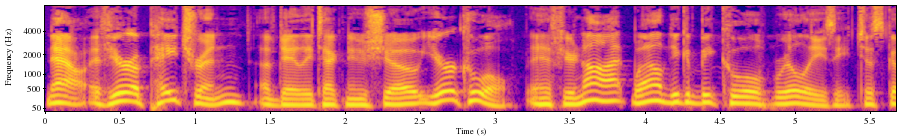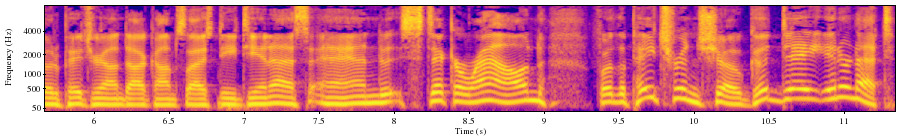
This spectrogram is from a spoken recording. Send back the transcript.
Now, if you're a patron of Daily Tech News Show, you're cool. If you're not, well, you can be cool real easy. Just go to patreon.com slash DTNS and stick around for the patron show. Good day, Internet.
